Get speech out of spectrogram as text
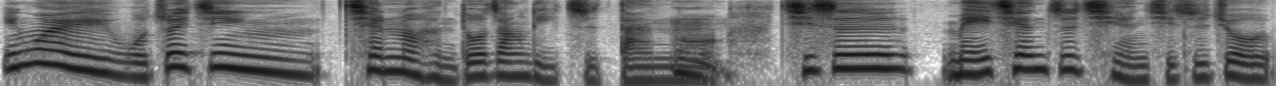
因为我最近签了很多张离职单哦。嗯、其实没签之前，其实就。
